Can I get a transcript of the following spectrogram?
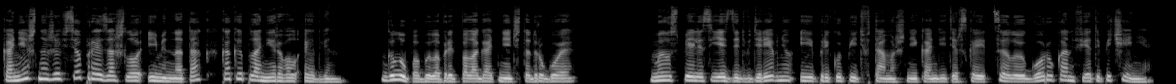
Конечно же, все произошло именно так, как и планировал Эдвин. Глупо было предполагать нечто другое. Мы успели съездить в деревню и прикупить в тамошней кондитерской целую гору конфет и печенья.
